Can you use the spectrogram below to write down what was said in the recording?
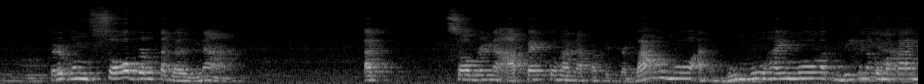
Mm. Pero kung sobrang tagal na, at sobrang naapektuhan na pati trabaho mo, at buong buhay mo, at hindi ka na Yeah. kumakain,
